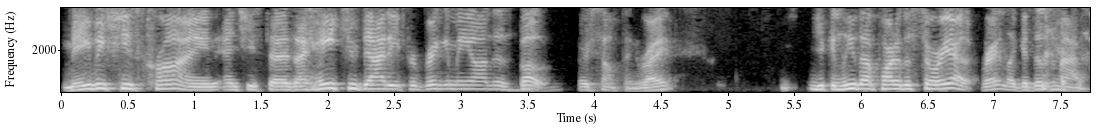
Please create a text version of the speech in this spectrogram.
maybe she's crying and she says, I hate you, daddy, for bringing me on this boat or something, right? You can leave that part of the story out, right? Like it doesn't matter.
